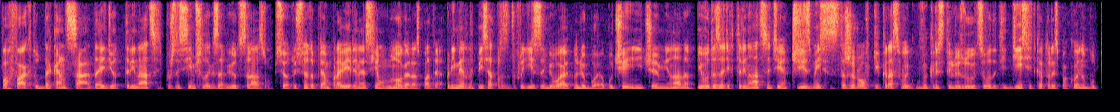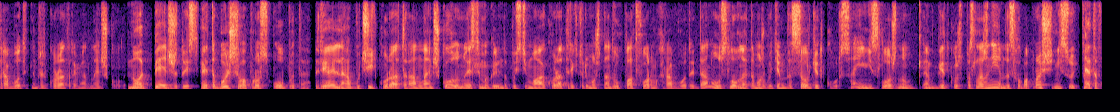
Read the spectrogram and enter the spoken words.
по факту до конца дойдет 13, потому что 7 человек забьют сразу. Все, то есть это прям проверенная схема много раз подряд. Примерно 50% людей забивают на любое обучение, ничего им не надо. И вот из этих 13, через месяц стажировки как раз вы, выкристаллизуются вот эти 10, которые спокойно будут работать, например, кураторами онлайн-школы. Но опять же, то есть это больше вопрос опыта. Реально обучить куратора онлайн-школы, ну если мы говорим, допустим, о кураторе, который может на двух платформах работать, да, ну условно это может быть MDSL Get курс, они не сложно, ну Get курс посложнее, MDSL попроще, не суть. Это в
